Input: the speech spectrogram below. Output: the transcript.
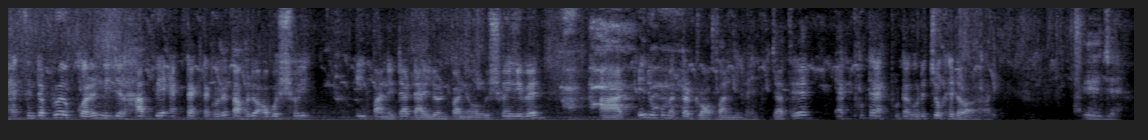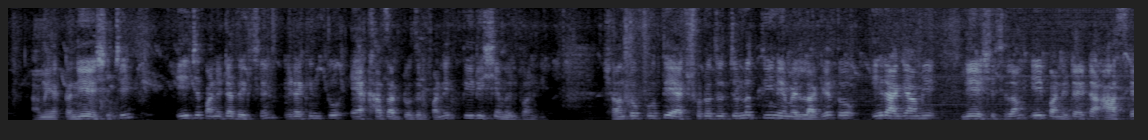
ভ্যাকসিনটা প্রয়োগ করেন, নিজের হাত দিয়ে একটা একটা করে, তাহলে অবশ্যই এই পানিটা, ডাইলন পানি অবশ্যই নেবেন। আর এরকম একটা ড্রপার নেবেন, যাতে এক ফুটা এক ফুটা করে চোখে দেওয়া হয়। এই যে, আমি একটা নিয়ে এসেছি। এই যে পানিটা দেখছেন, এটা কিন্তু এক হাজার ডোজের পানি, তিরিশ এম পানি। সাধারণত প্রতি একশো ডোজের জন্য তিন এম লাগে। তো এর আগে আমি নিয়ে এসেছিলাম, এই পানিটা এটা আছে,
